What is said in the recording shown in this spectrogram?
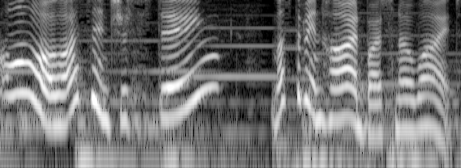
Oh, that's interesting. Must have been hired by Snow White.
